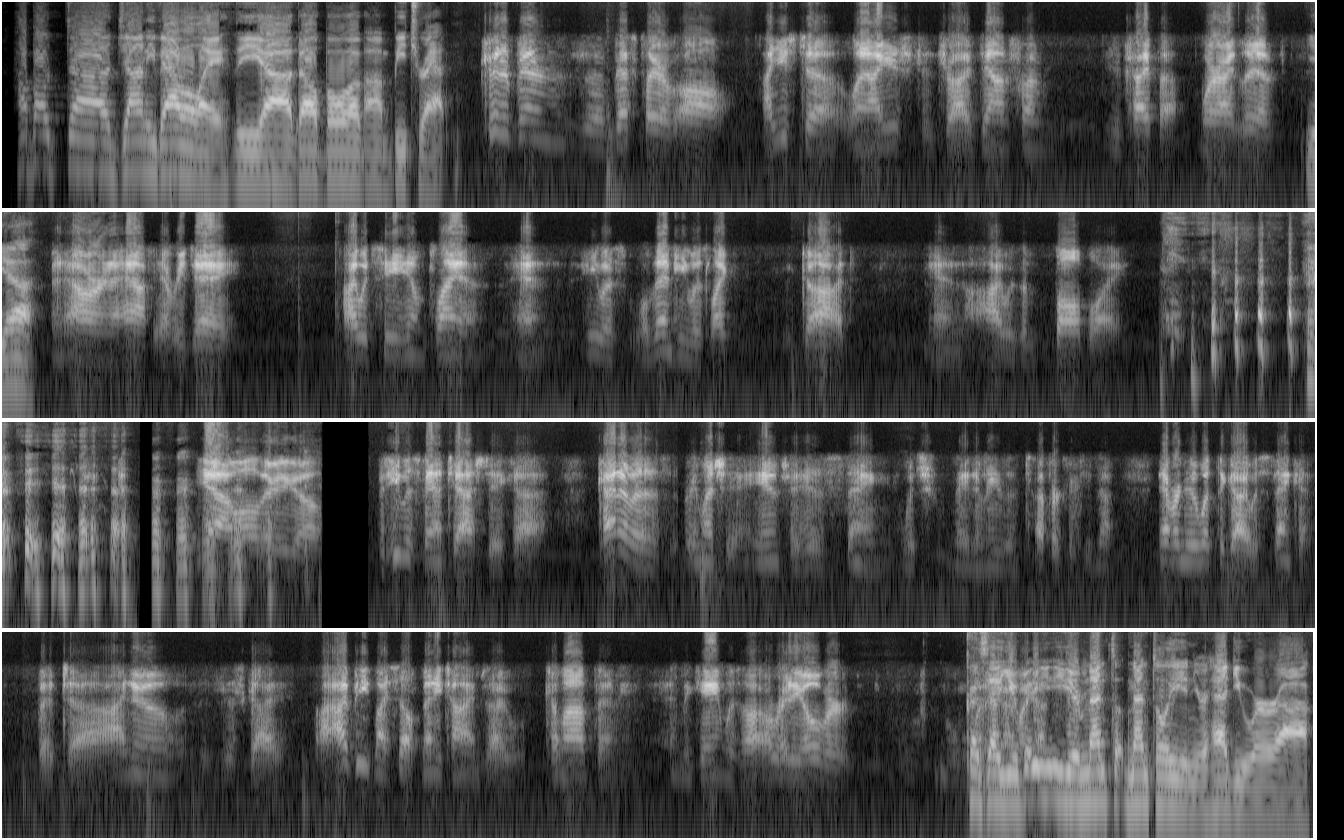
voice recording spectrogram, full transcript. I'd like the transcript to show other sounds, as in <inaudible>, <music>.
How about uh, Johnny Vallely, the uh, Balboa um, beach rat? could have been the best player of all. I used to, when I used to drive down from Yucaipa, where I lived, Yeah. an hour and a half every day, I would see him playing, and he was, well, then he was like God, and I was a ball boy. Yeah, well, there you go. But he was fantastic. Uh, kind of a, very much into his thing, which made him even tougher because you know, never knew what the guy was thinking. But uh, I knew this guy. I beat myself many times. I come up and and the game was already over. Because uh, you, time I got- you're mental, mentally in your head, you were uh,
